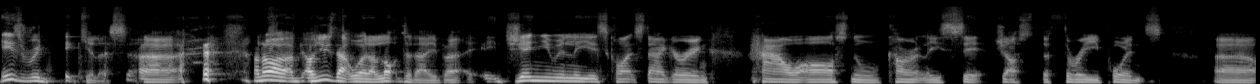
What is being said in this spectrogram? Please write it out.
is ridiculous. Uh, I know I've, I've, used that word a lot today, but it genuinely is quite staggering how Arsenal currently sit just the three points uh,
